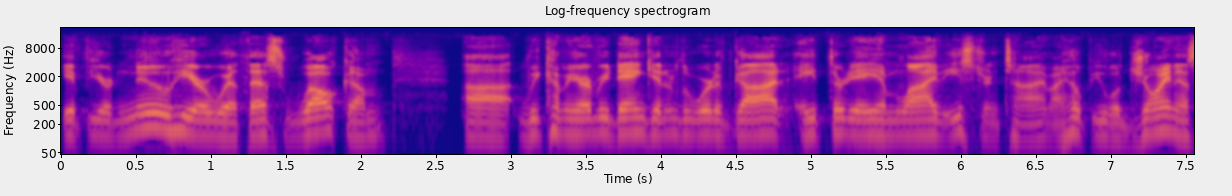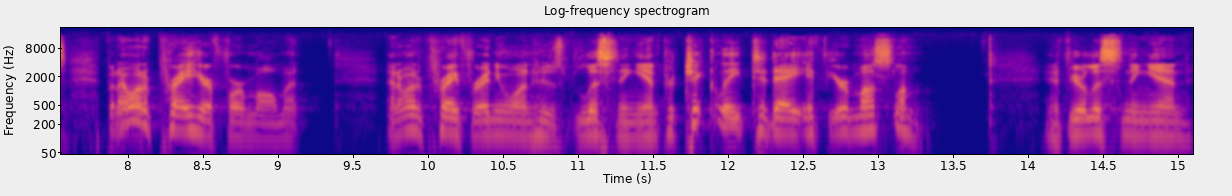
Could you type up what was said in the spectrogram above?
If you're new here with us, welcome. Uh, we come here every day and get into the Word of God, 8:30 a.m. live Eastern Time. I hope you will join us. But I want to pray here for a moment. And I want to pray for anyone who's listening in, particularly today, if you're Muslim. And if you're listening in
